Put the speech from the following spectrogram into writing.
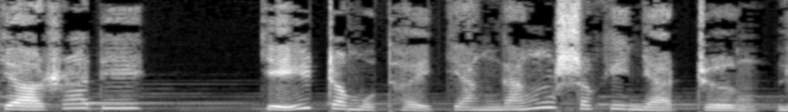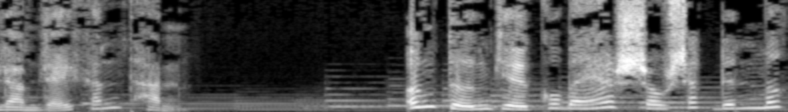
và ra đi chỉ trong một thời gian ngắn sau khi nhà trường làm lễ khánh thành. Ấn tượng về cô bé sâu sắc đến mức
